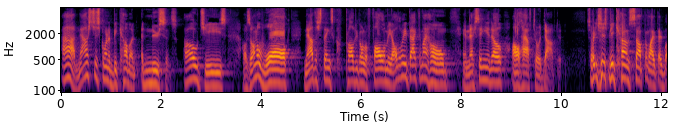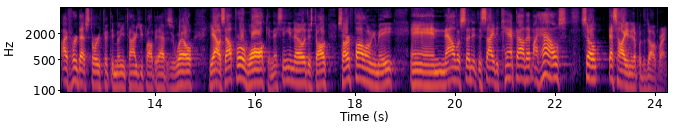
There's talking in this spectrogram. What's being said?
ah, now it's just going to become a, a, nuisance. Oh, geez, I was on a walk. Now this thing's probably going to follow me all the way back to my home. And next thing you know, I'll have to adopt it. So it just becomes something like that. I've heard that story 50 million times. You probably have as well. Yeah, I was out for a walk, and next thing you know, this dog started following me, and now all of a sudden it decided to camp out at my house. So that's how I ended up with the dog brain.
